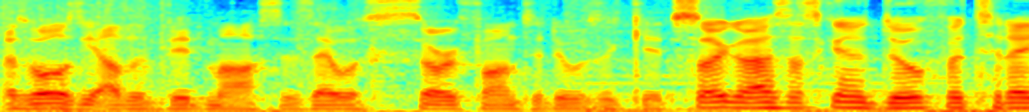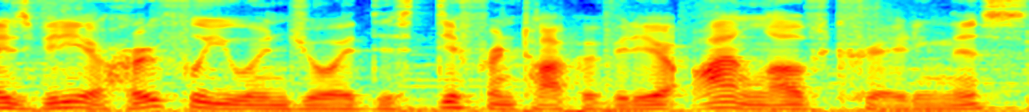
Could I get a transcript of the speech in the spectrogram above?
as well as the other vidmasters. They were so fun to do as a kid. So guys, that's going to do it for today's video. Hopefully you enjoyed this different type of video. I loved creating this.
